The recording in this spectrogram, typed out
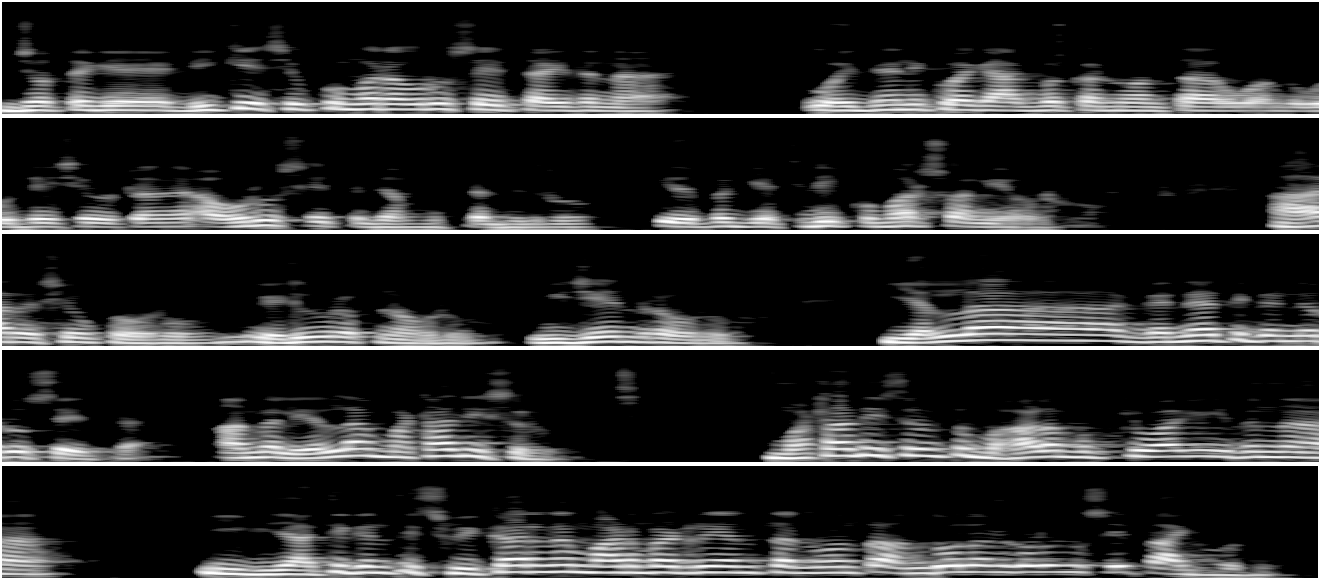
ಜೊತೆಗೆ ಡಿ ಕೆ ಶಿವಕುಮಾರ್ ಅವರು ಸಹಿತ ಇದನ್ನ ವೈಜ್ಞಾನಿಕವಾಗಿ ಆಗ್ಬೇಕನ್ನುವಂಥ ಒಂದು ಉದ್ದೇಶ ಇಟ್ಟು ಅವರು ಸಹಿತ ಗಮನಕ್ಕೆ ತಂದಿದ್ರು. ಇದ್ರ ಬಗ್ಗೆ ಎಚ್ ಡಿ ಕುಮಾರಸ್ವಾಮಿ ಅವರು, ಆರ್ ಅಶೋಕ್ ಅವರು, ಯಡಿಯೂರಪ್ಪನವರು, ವಿಜೇಂದ್ರ ಅವರು, ಎಲ್ಲ ಗಣ್ಯಾತಿ ಗಣ್ಯರು ಸಹಿತ, ಆಮೇಲೆ ಎಲ್ಲ ಮಠಾಧೀಶರು. ಮಠಾಧೀಶರಂತೂ ಬಹಳ ಮುಖ್ಯವಾಗಿ ಇದನ್ನ ಈ ಜಾತಿ ಗಣತಿ ಸ್ವೀಕಾರನೆ ಮಾಡಬೇಡ್ರಿ ಅಂತ ಅನ್ನುವಂಥ ಆಂದೋಲನಗಳನ್ನು ಸಹಿತ ಆಗ್ಬೋದು.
